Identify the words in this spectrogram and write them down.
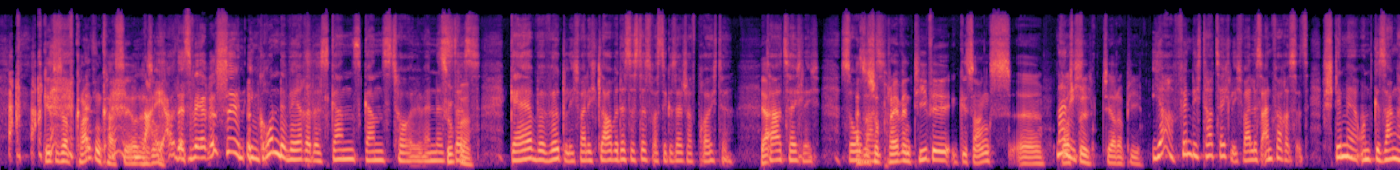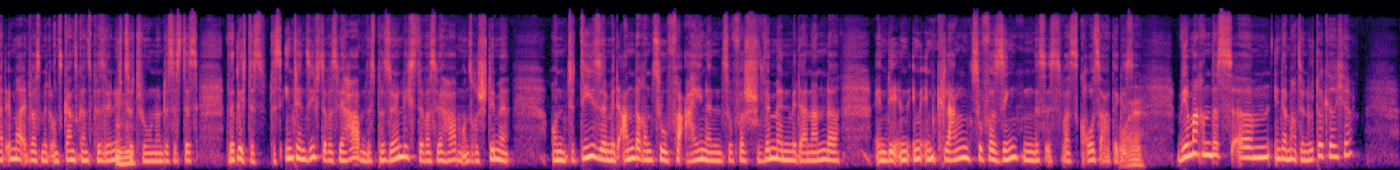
Geht es auf Krankenkasse oder so? Naja, das wäre schön. Im Grunde wäre das ganz, ganz toll, wenn es Super. das gäbe, wirklich, weil ich glaube, das ist das, was die Gesellschaft bräuchte. Ja. Tatsächlich. So also was. so präventive Gesangs-Gospel-Therapie. Äh, ja, finde ich tatsächlich, weil es einfach ist. Stimme und Gesang hat immer etwas mit uns ganz, ganz persönlich mhm. zu tun. Und das ist das wirklich das, das Intensivste, was wir haben, das Persönlichste, was wir haben, unsere Stimme. Und diese mit anderen zu vereinen, zu verschwimmen miteinander, in die, in, im, im Klang zu versinken, das ist was Großartiges. Boy. Wir machen das ähm, in der Martin-Luther-Kirche.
